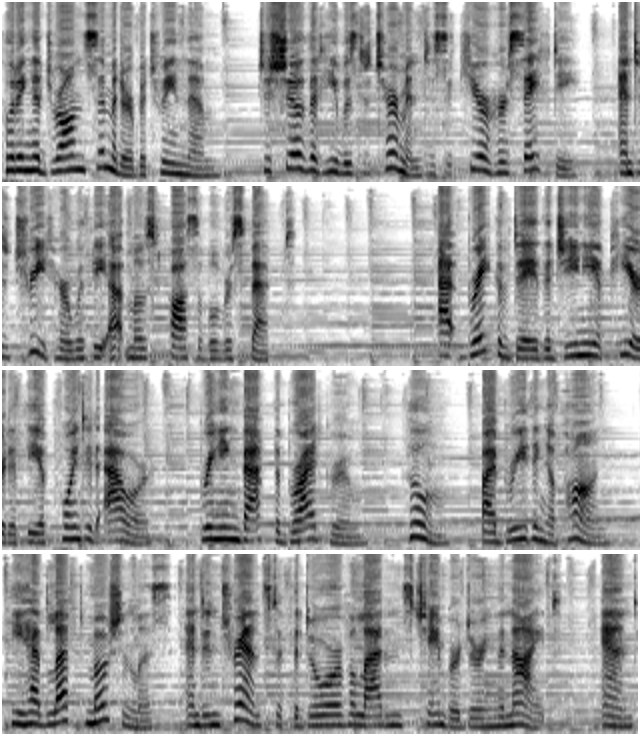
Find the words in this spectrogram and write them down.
putting a drawn scimitar between them, to show that he was determined to secure her safety, and to treat her with the utmost possible respect. At break of day the genie appeared at the appointed hour, bringing back the bridegroom, whom, by breathing upon, he had left motionless and entranced at the door of Aladdin's chamber during the night, and,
